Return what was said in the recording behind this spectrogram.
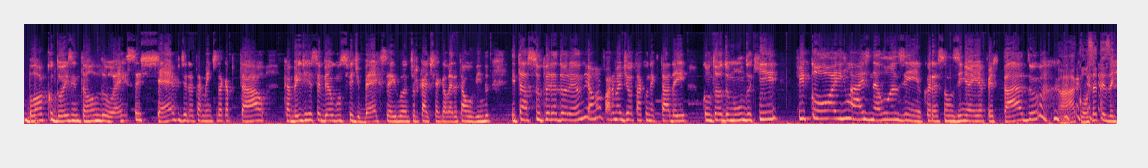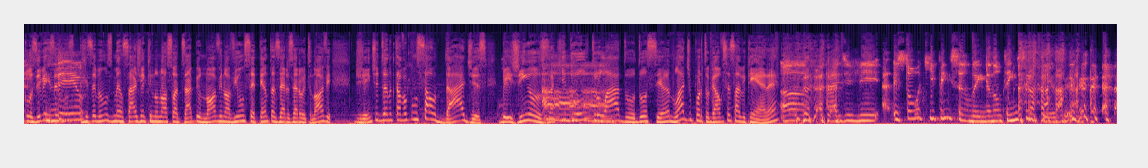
Bloco 2, então, do RC Chef, diretamente da capital. Acabei de receber alguns feedbacks aí, Luan Turcati, que a galera tá ouvindo e tá super adorando. E é uma forma de eu estar conectada aí com todo mundo que ficou aí em Lais, né, Luanzinho? Coraçãozinho aí apertado. Ah, com certeza. Inclusive, recebemos, recebemos mensagem aqui no nosso WhatsApp, o 991700089, de gente dizendo que tava com saudades. Beijinhos ah. aqui do outro lado do oceano, lá de Portugal. Você sabe quem é, né? Ah, adivinha. Estou aqui pensando ainda, não tenho certeza.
